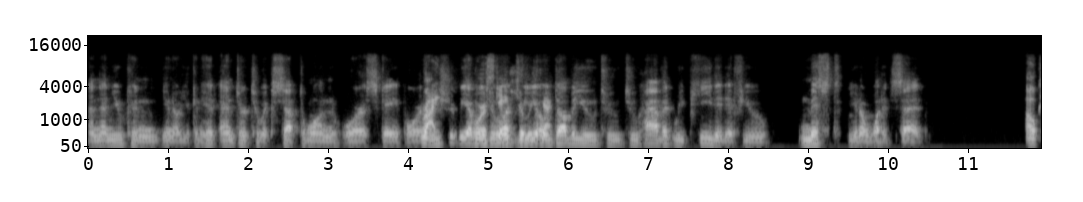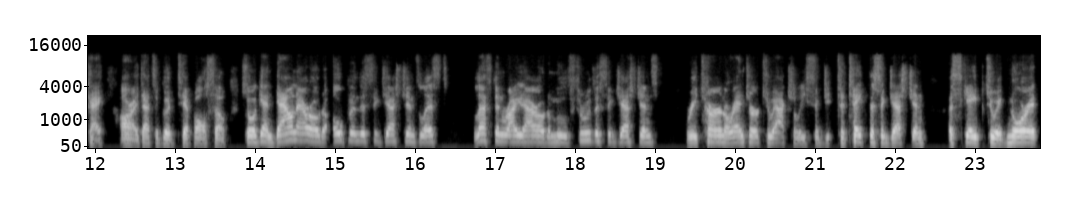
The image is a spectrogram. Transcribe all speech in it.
and then you can you know you can hit enter to accept one or escape or right. you should be able or to do like to vow to to have it repeated if you missed you know what it said. Okay. All right. That's a good tip also. So again down arrow to open the suggestions list left and right arrow to move through the suggestions return or enter to actually to take the suggestion, escape to ignore it,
